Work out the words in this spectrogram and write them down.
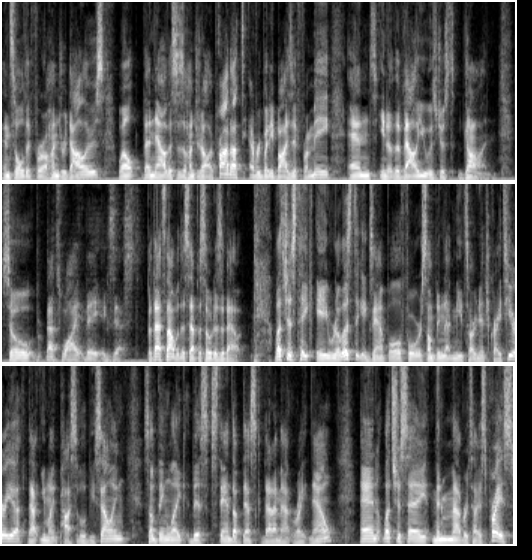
and sold it for $100, well, then now this is a $100 product. Everybody buys it from me, and you know the value is just gone. So that's why they exist. But that's not what this episode is about. Let's just take a realistic example for something that meets our niche criteria that you might possibly be selling, something like this stand-up desk that I'm at right now. And let's just say minimum advertised price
